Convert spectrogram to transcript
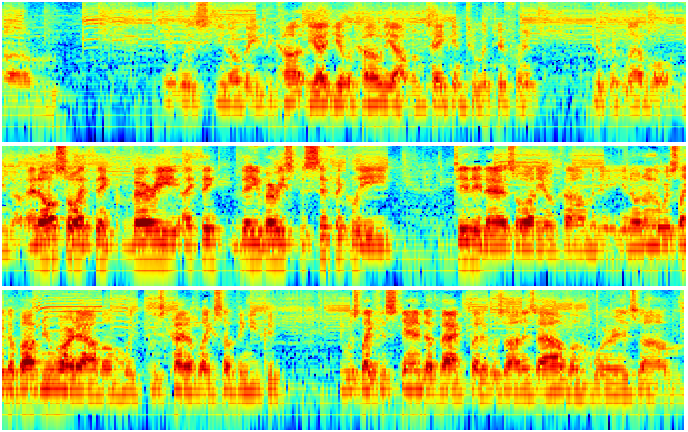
um, it was you know the the, the idea of a comedy album taken to a different different level, you know, and also I think very I think they very specifically did it as audio comedy. You know, in other words, like a Bob Newhart album was, was kind of like something you could. It was like his stand-up act, but it was on his album. Whereas um,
